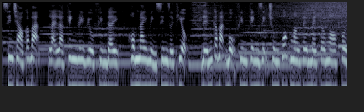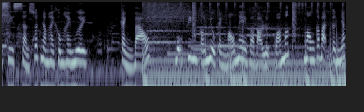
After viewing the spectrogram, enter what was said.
Xin chào các bạn, lại là Kinh Review phim đây. Hôm nay mình xin giới thiệu đến các bạn bộ phim kinh dị Trung Quốc mang tên Metamorphosis sản xuất năm 2020. Cảnh báo, bộ phim có nhiều cảnh máu me và bạo lực quá mức, mong các bạn cân nhắc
